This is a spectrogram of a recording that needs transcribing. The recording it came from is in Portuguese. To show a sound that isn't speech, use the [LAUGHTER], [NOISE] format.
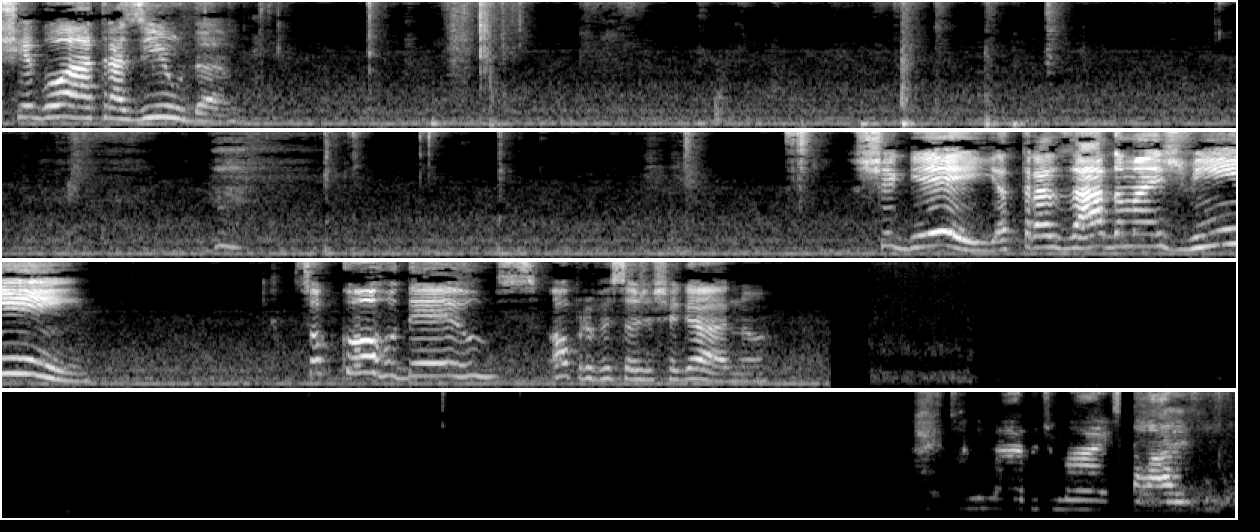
Chegou a Trasilda. Cheguei, atrasada, mas vim. Socorro, Deus. Ó, o professor já chegando. Ai, tô na live.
